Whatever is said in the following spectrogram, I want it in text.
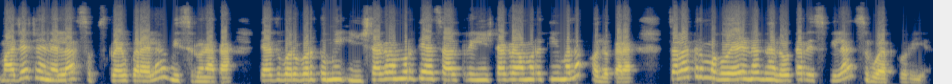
माझ्या चॅनलला सबस्क्राईब करायला विसरू नका. त्याचबरोबर तुम्ही इंस्टाग्रामवरती असाल तर इंस्टाग्रामवरती मला फॉलो करा. चला तर मग वेळ न घालवता रेसिपीला सुरुवात करूया.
